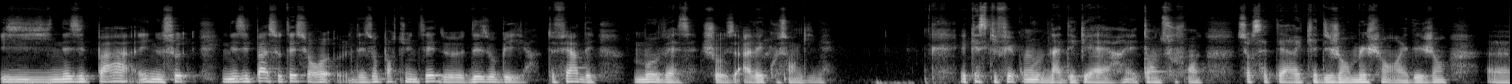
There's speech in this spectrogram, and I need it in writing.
ils n'hésitent pas, ils ne n'hésitent pas à sauter sur des opportunités de désobéir, de faire des mauvaises choses avec ou sans guillemets. Et qu'est-ce qui fait qu'on a des guerres et tant de souffrances sur cette terre et qu'il y a des gens méchants et des gens, euh,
